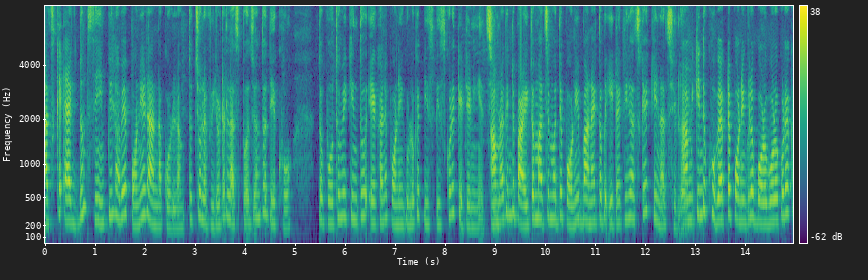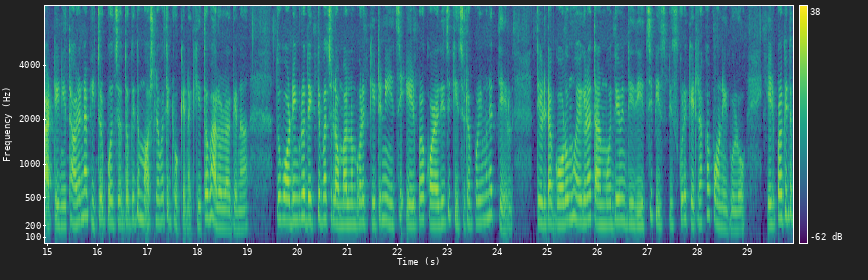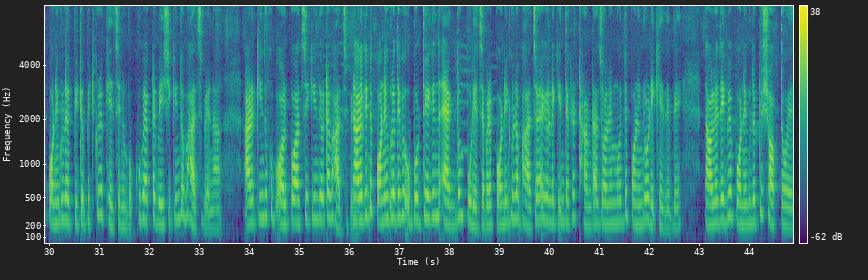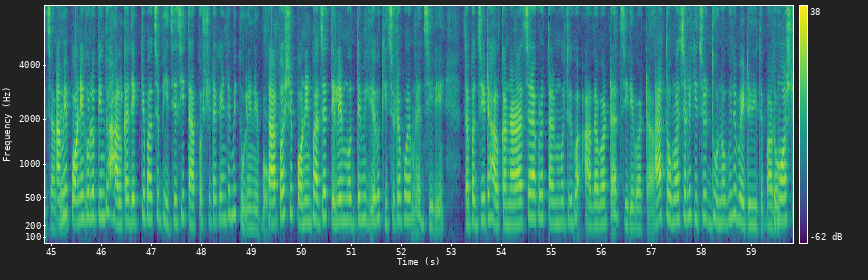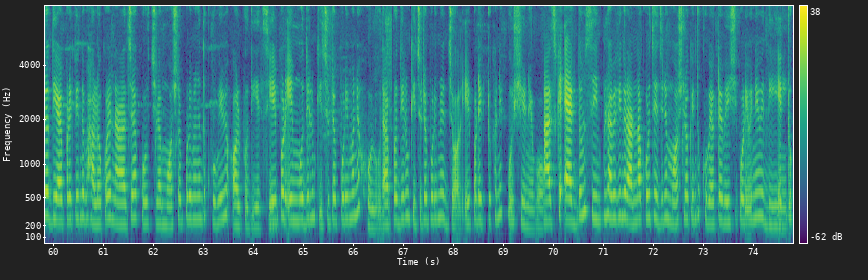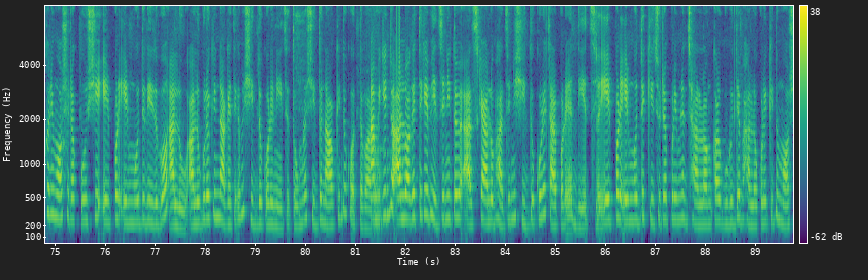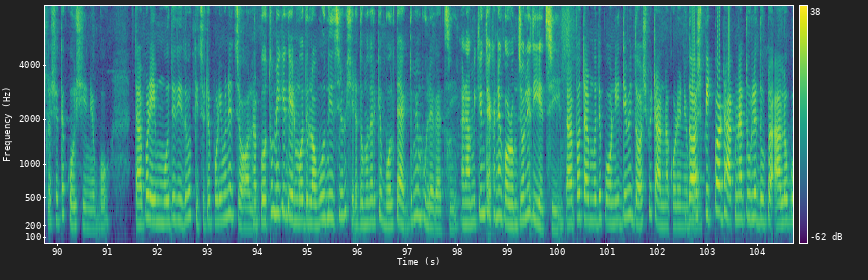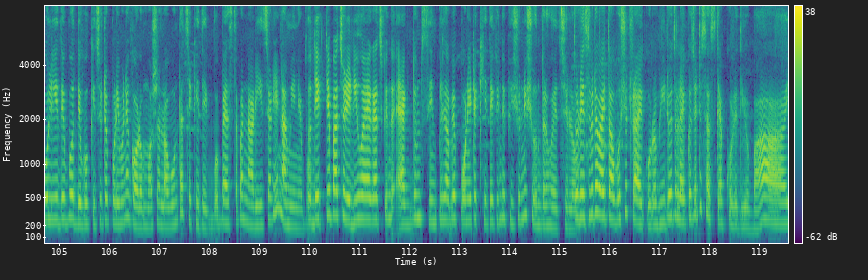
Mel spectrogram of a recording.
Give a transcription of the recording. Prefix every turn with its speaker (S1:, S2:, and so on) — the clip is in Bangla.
S1: আজকে একদম সিম্পলভাবে পনির রান্না করলাম। তো চলো ভিডিওটা লাস্ট পর্যন্ত দেখো। তো প্রথমে কিন্তু এখানে পনিরগুলোকে পিস পিস করে কেটে নিয়েছি। আমরা কিন্তু বাড়িতে মাঝে মধ্যে পনির বানাই, তবে এটা কিন্তু আজকে কেনা ছিল। আমি কিন্তু খুব একটা পনিরগুলো বড় বড় করে কাটিয়ে নিই তাহলে না ভিতর পর্যন্ত কিন্তু মশলাপাতি ঢোকে না, খেতেও ভালো লাগে না। তো পনিরগুলো দেখতে পাচ্ছি, লম্বা লম্বা করে কেটে নিয়েছি, এরপর কড়াই দিয়েছি কিছুটা পরিমাণে তেল। তেলটা গরম হয়ে গেলে তার মধ্যে আমি দিয়ে দিয়েছি পিস পিস করে কেটে রাখা পনিরগুলো। এরপর কিন্তু পনিরগুলো পিটো পিট করে ভেজে নেব। খুব একটা বেশি কিন্তু ভাজবে না। আর কিন্তু খুব অল্প আছে কিন্তু ওটা ভাজবে। নাহলে কিন্তু পনিরগুলো দেবে উপর থেকে কিন্তু একদম পুড়ে যাবে। আর পনিরগুলো ভাজা হয়ে গেলে কিন্তু একটা ঠান্ডা জলের মধ্যে পনিরগুলো রেখে দেবে। তাহলে দেখবে পনিরগুলো একটু শক্ত হয়ে যাবে। আমি পনিরগুলো কিন্তু হালকা দেখতে পাচ্ছি, ভেজেছি, তারপর সেটাকে কিন্তু আমি তুলে নেব। তারপর সে পনির ভাজার তেলের মধ্যে আমি দেবো কিছুটা পরিমাণে জিরে। তারপর যেটা হালকা নাড়াচাড়া করে তার মধ্যে দেবো আদা বাটা জিরে বাটা। আর তোমরা চাইলে কিছুটা ধনেও কিন্তু বেটে দিতে পারো। মশলা দেওয়ার পরে কিন্তু ভালো করে নাড়াচাড়া করছিলাম। মশলার পরিমাণ কিন্তু খুবই আমি অল্প দিয়েছি। এরপর এর মধ্যে দিলাম কিছুটা পরিমাণে হলুদ। তারপর দিলাম কিছুটা পরিমাণে জল। এরপর একটুখানি কষিয়ে নেব। আজকে একদম সিম্পল ভাবে কিন্তু রান্না করেছি এই জন্য মশলা কিন্তু খুব একটা বেশি পরিমাণে আমি দিই একটুখানি মশলাটা কষিয়ে এরপর এর মধ্যে দিয়ে দেবো আলু। আলুগুলো কিন্তু আগে থেকে আমি সিদ্ধ করে নিয়েছি। তোমরা সিদ্ধ নাও কিন্তু করতে পারো। আমি কিন্তু আলু আগে থেকে ভেজে নিতে তবে আজকে আলু ভাজিনি, সিদ্ধ করে তারপরে দিয়েছি। তো এরপর এর মধ্যে কিছুটা পরিমাণে ঝাল লঙ্কার গুঁড়ো দিয়ে ভালো করে কিন্তু মশলার সাথে কষিয়ে নেব। তারপর এর মধ্যে দিয়ে দেবো কিছুটা পরিমাণে জল। আর প্রথমে কিন্তু এর মধ্যে লবণ দিয়েছিলাম, সেটা তোমাদেরকে বলতে একদমই ভুলে গেছি। আর আমি কিন্তু এখানে গরম জলে দিয়েছি। তারপর তার মধ্যে পনির দিয়ে আমি দশ পিট রান্না করে নেব। দশ পিট পর ঢাকনা তুলে দুটো আলো গলিয়ে দেব দেব কিছুটা পরিমাণে গরম মশলা, লবণটা চেখে দেখব। ব্যাস, তারপর নাড়িয়ে চাড়িয়ে নামিয়ে নেব। তো দেখতে পাচ্ছ রেডি হয়ে গেছে কিন্তু একদম সিম্পল ভাবে পনিরটা খেতে কিন্তু ভীষণই সুন্দর হয়েছিল। তো রেসিপিটা বাড়িতে অবশ্যই ট্রাই করো। ভিডিওতে লাইক করে সাবস্ক্রাইব করে দিও। বাই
